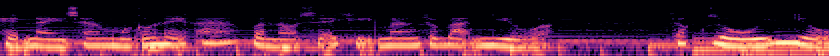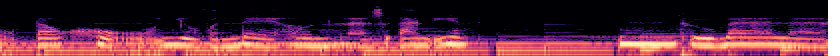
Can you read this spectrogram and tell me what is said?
hệ này sang mối quan hệ khác và nó sẽ chỉ mang cho bạn nhiều rắc rối nhiều đau khổ nhiều vấn đề hơn là sự an yên. Thứ ba là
